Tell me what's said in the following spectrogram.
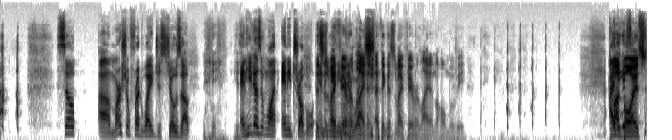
so, uh, Marshall Fred White just shows up, He's- and he doesn't want any trouble. this is my favorite line. In, I think this is my favorite line in the whole movie. Come on, boys.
